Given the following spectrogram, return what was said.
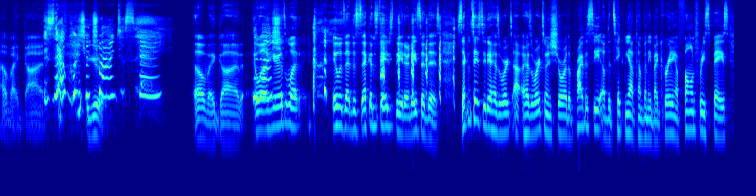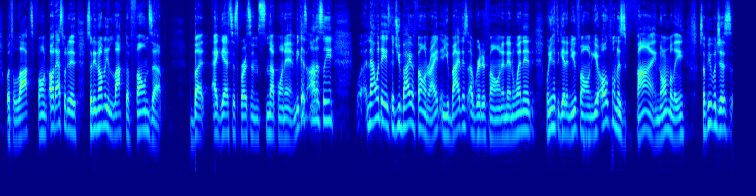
oh my god. Is that what you're You- trying to say? Oh my god. Well, I here's should- what it was at the Second Stage Theater, and they said this: Second Stage Theater has worked out, has worked to ensure the privacy of the Take Me Out company by creating a phone-free space with locked phone. Oh, that's what it is. So they normally lock the phones up. But I guess this person snuck one in because honestly, nowadays, because you buy your phone right, and you buy this upgraded phone, and then when it when you have to get a new phone, your old phone is fine normally. So people just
